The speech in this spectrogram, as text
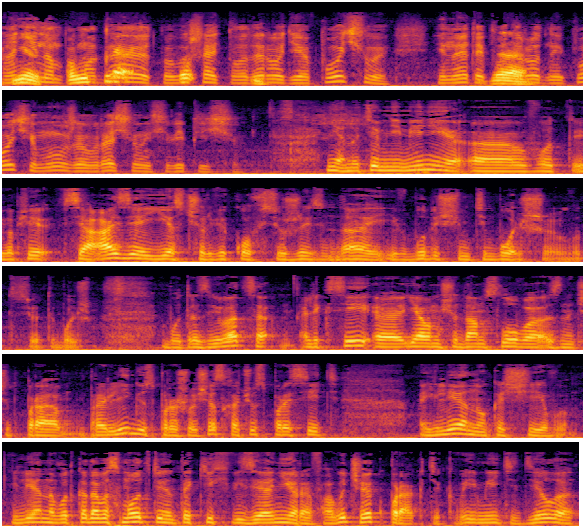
Они нам помогают повышать плодородие почвы, и на этой плодородной почве мы уже выращиваем себе пищу. Не, но тем не менее, э, вот и вообще вся Азия ест червяков всю жизнь, да, и в будущем тем больше, вот все это больше будет развиваться. Алексей, э, я вам еще дам слово, значит, про, про религию спрошу. Сейчас хочу спросить Елену Кощееву. Елена, вот когда вы смотрите на таких визионеров, а вы человек-практик, вы имеете дело с,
